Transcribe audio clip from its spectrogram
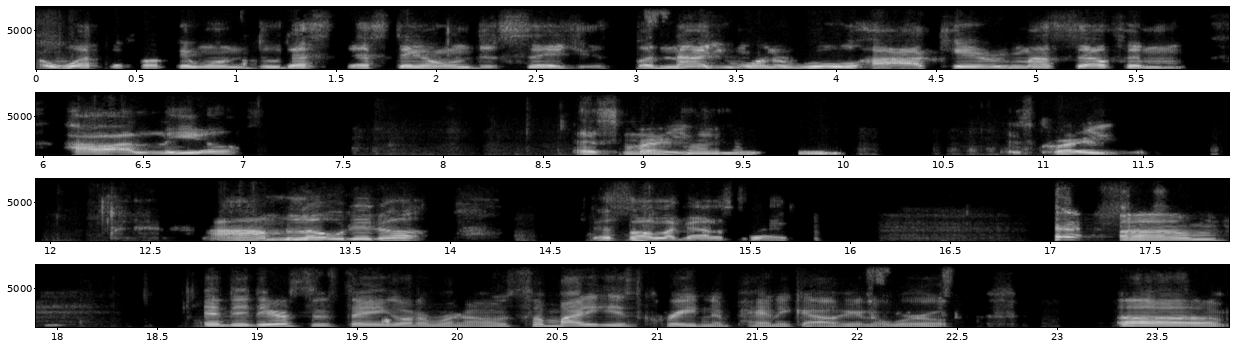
or what the fuck they want to do. That's that's their own decision. But now you want to rule how I carry myself and how I live. That's crazy. Mm-hmm. It's crazy. I'm loaded up. That's all I gotta say. Um, and then there's this thing going around. Somebody is creating a panic out here in the world. Um,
